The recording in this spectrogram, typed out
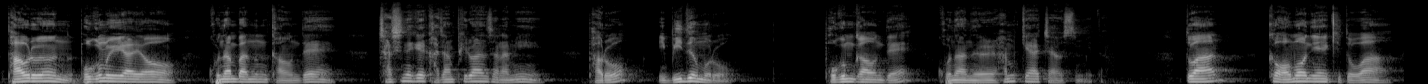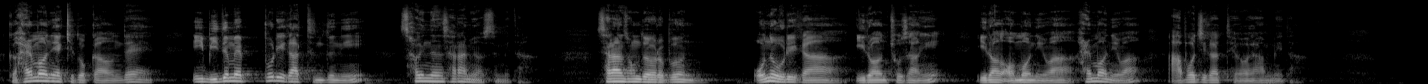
바울은 복음을 위하여 고난받는 가운데 자신에게 가장 필요한 사람이 바로 이 믿음으로 복음 가운데 고난을 함께 할 자였습니다. 또한 그 어머니의 기도와 그 할머니의 기도 가운데 이 믿음의 뿌리가 든든히 서 있는 사람이었습니다. 사랑하는 성도 여러분, 오늘 우리가 이런 조상이 이런 어머니와 할머니와 아버지가 되어야 합니다.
